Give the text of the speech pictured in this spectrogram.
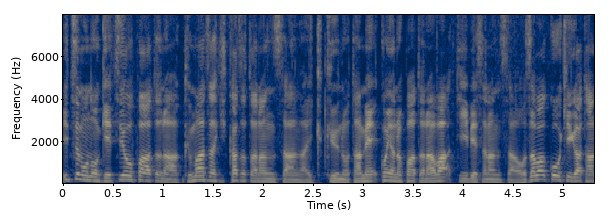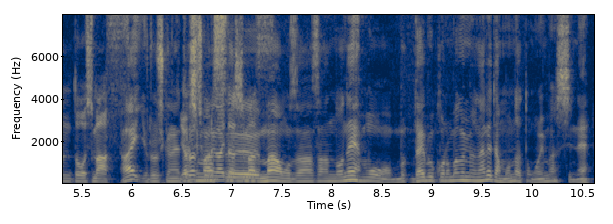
いつもの月曜パートナー熊崎和人アナウンサーが育休のため今夜のパートナーは TBS アナウンサー小沢光輝が担当します。はいよろしくお願いいたします。ます。まあ小沢さんのねもうだいぶこの番組も慣れたもんだと思いますしね。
